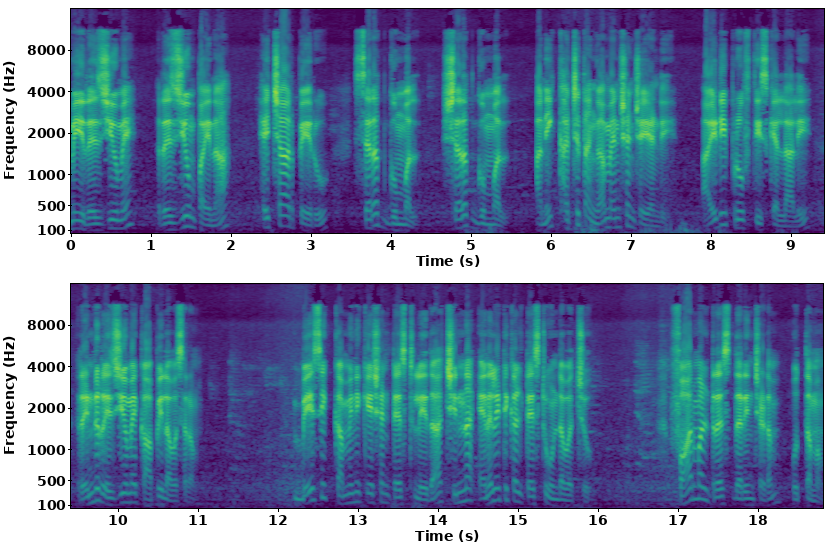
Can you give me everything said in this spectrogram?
మీ రెజ్యూమే రెజ్యూమ్ పైన హెచ్ఆర్ పేరు శరత్ గుమ్మల్. శరత్ గుమ్మల్ అని ఖచ్చితంగా మెన్షన్ చేయండి. ఐడి ప్రూఫ్ తీసుకెళ్ళాలి రెండు రెజ్యూమే కాపీలు అవసరం. బేసిక్ కమ్యూనికేషన్ టెస్ట్ లేదా చిన్న ఎనలిటికల్ టెస్ట్ ఉండవచ్చు. ఫార్మల్ డ్రెస్ ధరించడం ఉత్తమం.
